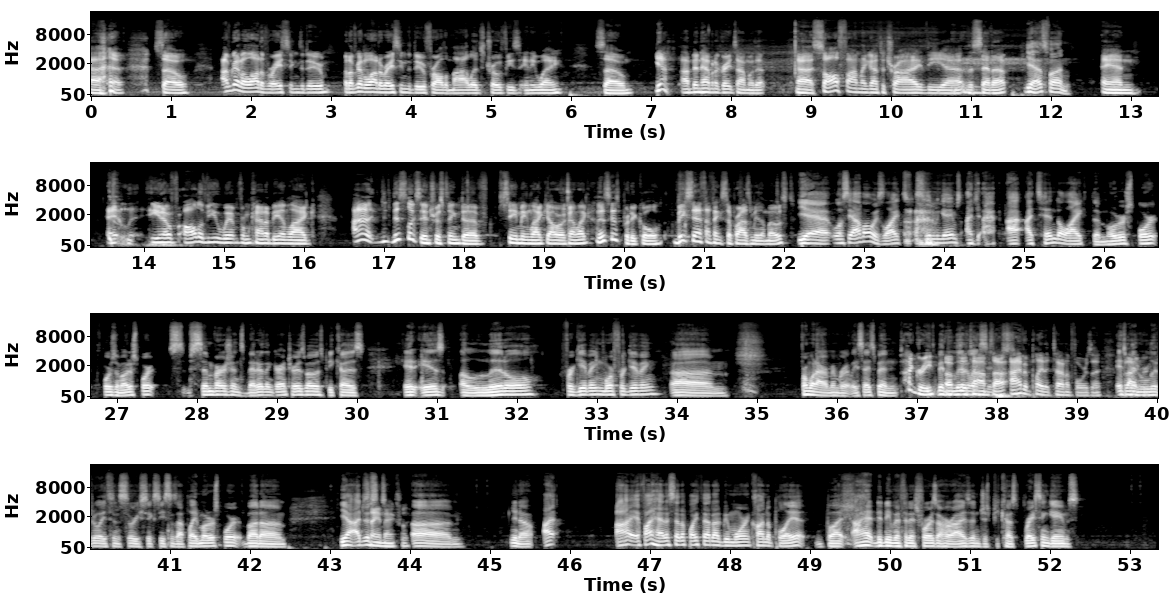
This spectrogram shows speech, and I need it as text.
Uh, so i've got a lot of racing to do but i've got a lot of racing to do for all the mileage trophies anyway. So yeah i've been having a great time with it. Uh, Saul finally got to try the uh, the setup. Yeah, that's fun. And it, you know, all of you went from kind of being like, I, "This looks interesting," to seeming like y'all were kind of like, "This is pretty cool." Big Seth, I think, surprised me the most. Yeah, well, see, I've always liked sim games. I, I I tend to like the motorsport, Forza Motorsport sim versions better than Gran Turismo's because it is a little forgiving, more forgiving. Um, from what I remember, at least, it's been I agree. It's been the literally times I, since- I haven't played a ton of Forza. It's been literally since 360 since I played motorsport. But um, yeah, I just same actually. um, you know, I, I if I had a setup like that, I'd be more inclined to play it. But I had, didn't even finish Forza Horizon just because racing games,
